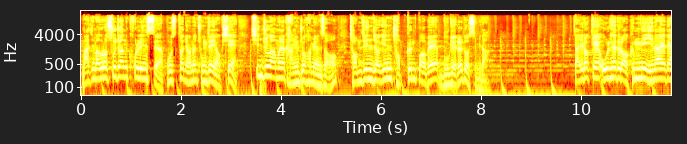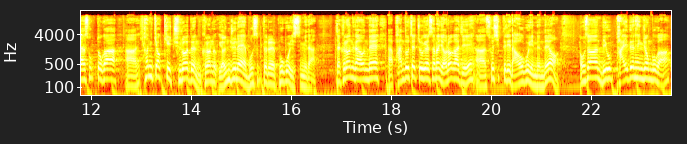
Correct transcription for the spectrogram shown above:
마지막으로 수전 콜린스 보스턴 연은 총재 역시 신중함을 강조하면서 점진적인 접근법에 무게를 뒀습니다. 자, 이렇게 올해 들어 금리 인하에 대한 속도가 아, 현격히 줄어든 그런 연준의 모습들을 보고 있습니다. 자, 그런 가운데 아, 반도체 쪽에서는 여러 가지 아, 소식들이 나오고 있는데요. 우선 미국 바이든 행정부가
